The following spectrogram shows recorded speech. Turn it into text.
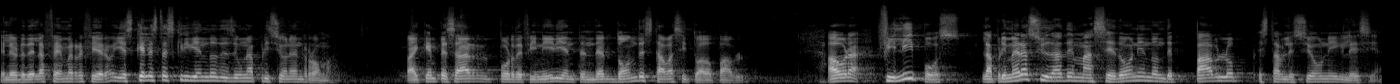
el héroe de la fe me refiero, y es que él está escribiendo desde una prisión en Roma. Hay que empezar por definir y entender dónde estaba situado Pablo. Ahora, Filipos, la primera ciudad de Macedonia en donde Pablo estableció una iglesia.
